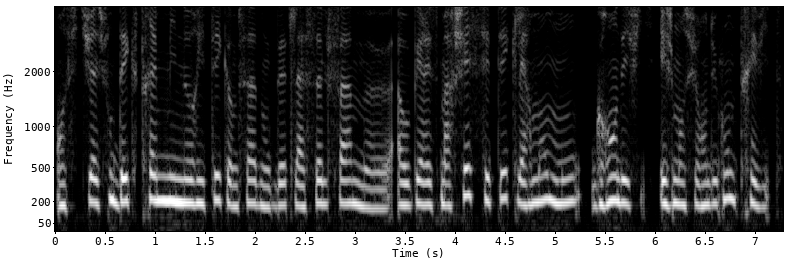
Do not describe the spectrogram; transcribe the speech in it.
en situation d'extrême minorité comme ça, donc d'être la seule femme à opérer ce marché, c'était clairement mon grand défi. Et je m'en suis rendu compte très vite.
